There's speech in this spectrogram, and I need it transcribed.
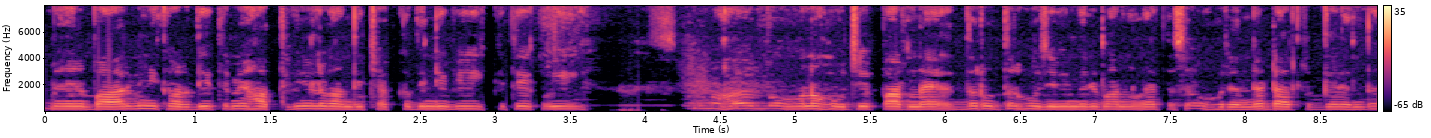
ਮੈਂ ਬਾਹਰ ਵੀ ਨਹੀਂ ਕਰਦੀ ਤੇ ਮੈਂ ਹੱਥ ਵੀ ਨਹੀਂ ਲਗਾਉਂਦੀ, ਚੱਕਦੀ ਨਹੀਂ ਵੀ ਕਿਤੇ ਕੋਈ ਉਹ ਨਾ ਹੋ ਜੇ, ਪਰਨਾ ਇੱਧਰ ਉੱਧਰ ਹੋ ਜੇ ਵੀ ਮੇਰੇ ਮਨ ਨੂੰ ਐ ਤਾਂ ਹੋ ਰਹਿੰਦਾ ਡਰ ਲੱਗਿਆ ਰਹਿੰਦਾ।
